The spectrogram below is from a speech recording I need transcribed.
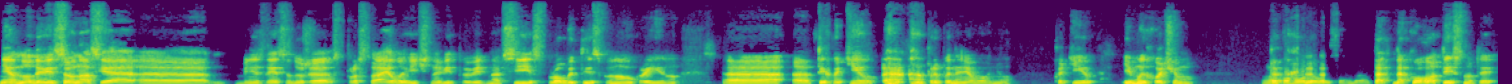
Ні, ну дивіться, у нас є, е, мені здається, дуже проста і логічна відповідь на всі спроби тиску на Україну. Е, е, ти хотів припинення вогню? Хотів. І ми хочемо. Ми Так, погодилися. Да. Так на кого тиснути?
